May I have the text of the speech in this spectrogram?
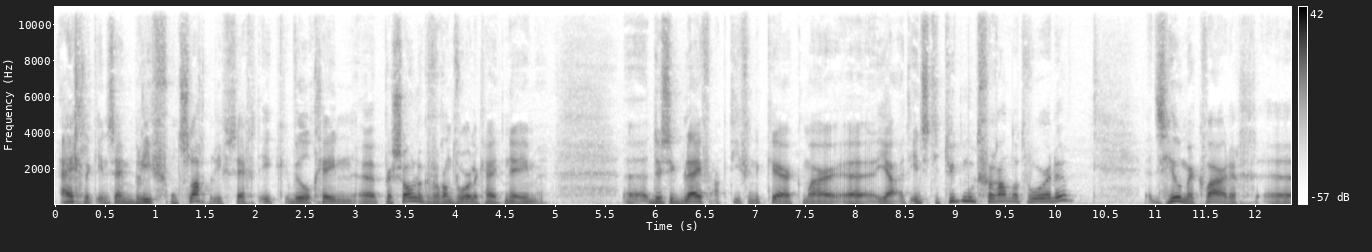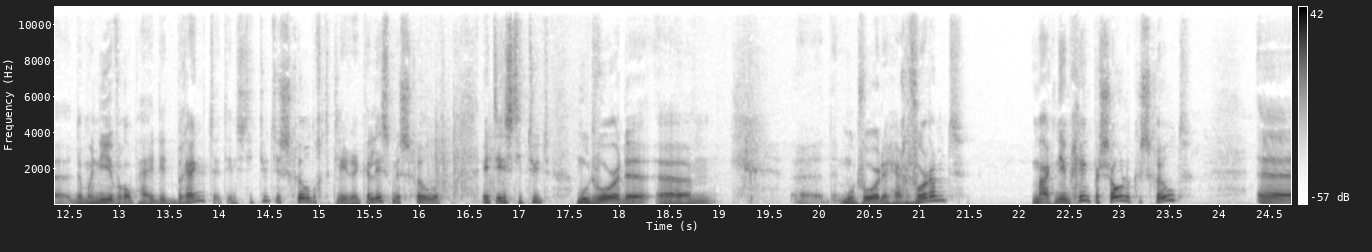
eigenlijk in zijn brief, ontslagbrief zegt: Ik wil geen persoonlijke verantwoordelijkheid nemen. Dus ik blijf actief in de kerk, maar ja, het instituut moet veranderd worden. Het is heel merkwaardig de manier waarop hij dit brengt. Het instituut is schuldig, het klerikalisme is schuldig. Het instituut moet worden, ehm, moet worden hervormd. Maar ik neem geen persoonlijke schuld. Uh,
